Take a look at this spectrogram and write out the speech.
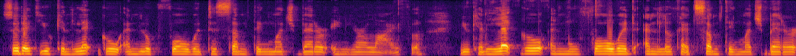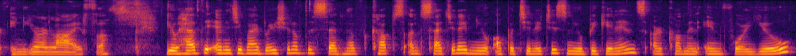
so that you can let go and look forward to something much better in your life. You can let go and move forward and look at something much better in your life. You have the energy vibration of the seven of cups on Saturday. New opportunities new beginnings are coming in for you.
